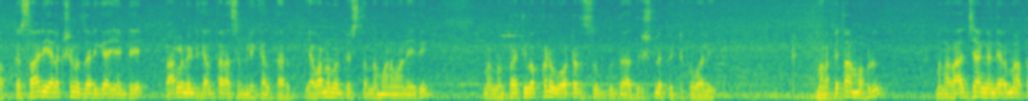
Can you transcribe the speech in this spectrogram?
ఒక్కసారి ఎలక్షన్లు జరిగాయి అంటే పార్లమెంట్కి వెళ్తారు అసెంబ్లీకి వెళ్తారు. ఎవరిని పంపిస్తున్నాం మనం అనేది మనం ప్రతి ఒక్కడు ఓటర్స్ దృష్టిలో పెట్టుకోవాలి. మన పితామహుడు మన రాజ్యాంగ నిర్మాత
